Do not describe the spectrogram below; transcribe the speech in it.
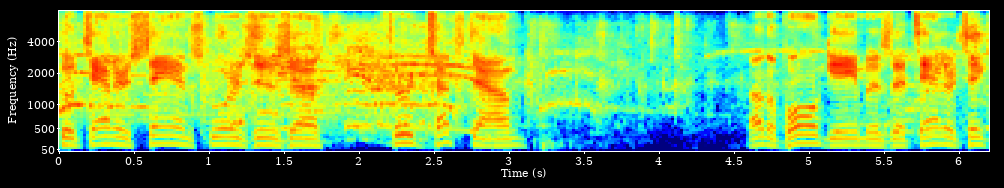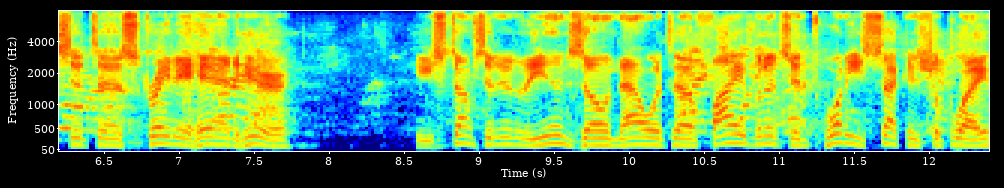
So Tanner Sand scores his uh, third touchdown on the ball game as uh, Tanner takes it uh, straight ahead here. He stumps it into the end zone now with uh, five minutes and 20 seconds to play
